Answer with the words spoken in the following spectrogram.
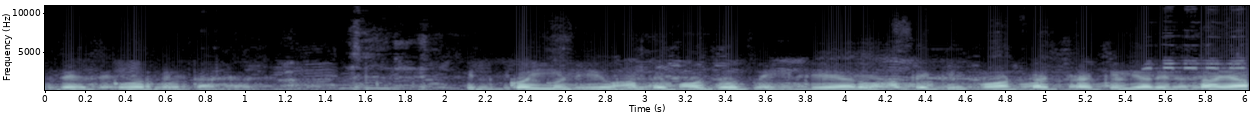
सीधे स्कोर मिलता है लेकिन कोई भी वहाँ पे मौजूद नहीं थे और वहाँ पे किस्मोन का अच्छा क्लियरेंस आया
